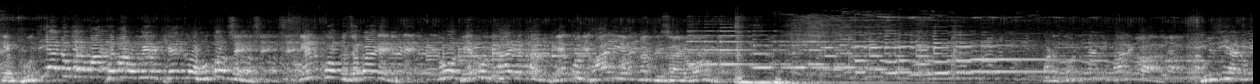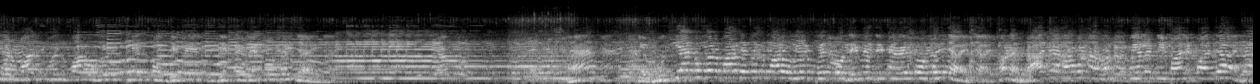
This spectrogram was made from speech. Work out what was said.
કે ભુજિયા ડુંગર માથે મારો વીર ખેતરો હુકો છે, એને કોક જગાડે. તો ભેગું થાય એમ ભેગું થાય એમ નથી સાહેબ. પણ દુનિયાની માલિકા ભુજિયા ડુંગર માથે મારો વીર ખેતરો ધીમે ધીમે ભેગો થઈ જાય. ડુંગર મારો વીર ખેતો ધીમે ધીમે વેતો થઈ જાય અને રાજા રાવણના રંગ મેલનની માલિકા જાય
